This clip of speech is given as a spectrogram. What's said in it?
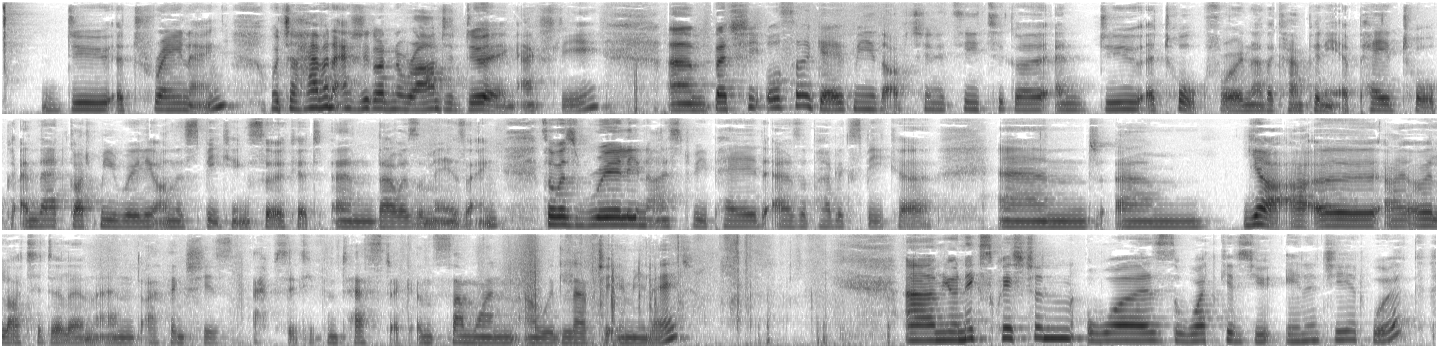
do a training, which I haven't actually gotten around to doing actually. Um, but she also gave me the opportunity to go and do a talk for another company, a paid talk, and that got me really on the speaking circuit, and that was amazing. So it was really nice to be paid as a public speaker, and um, yeah, I owe, I owe a lot to Dylan, and I think she's absolutely fantastic and someone I would love to emulate. Um, your next question was what gives you energy at work?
